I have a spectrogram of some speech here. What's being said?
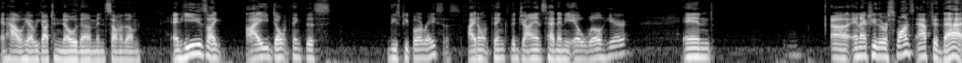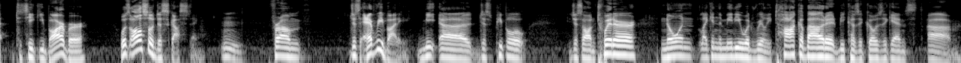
and how how we got to know them and some of them. And he's like, I don't think this these people are racist. I don't think the Giants had any ill will here. And uh, and actually, the response after that to Tiki Barber was also disgusting from just everybody. Me, uh, just people, just on Twitter. No one, like in the media, would really talk about it because it goes against. Um,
